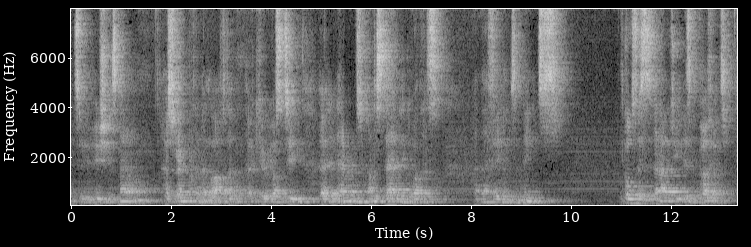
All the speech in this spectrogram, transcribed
into who she is now. Her strength and her laughter, her curiosity, her inherent understanding of others and their feelings and needs. Of course, this analogy isn't perfect,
